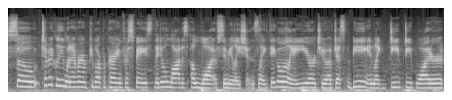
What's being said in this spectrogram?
so typically whenever people are preparing for space they do a lot of a lot of simulations. Like they go like a year or two of just being in like deep deep water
